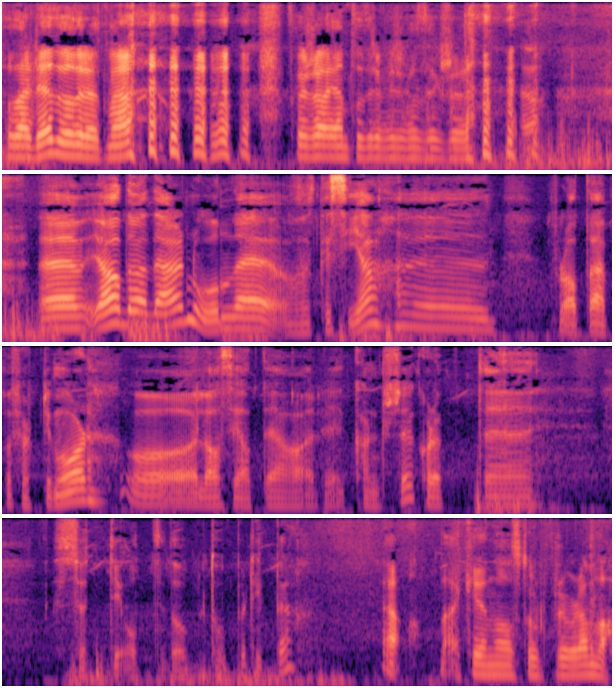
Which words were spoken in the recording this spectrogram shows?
så det er det du har drevet med? Skal vi se. 1, 2, 3, 4, 5, 6, 7. Eh, ja, det, det er noen eh, Hva skal jeg si, ja. Uh, Flata er på 40 mål, og la oss si at jeg har eh, kanskje kløpt eh, 70-80 dobbelttopper, tipper jeg. Ja, det er ikke noe stort problem, da.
